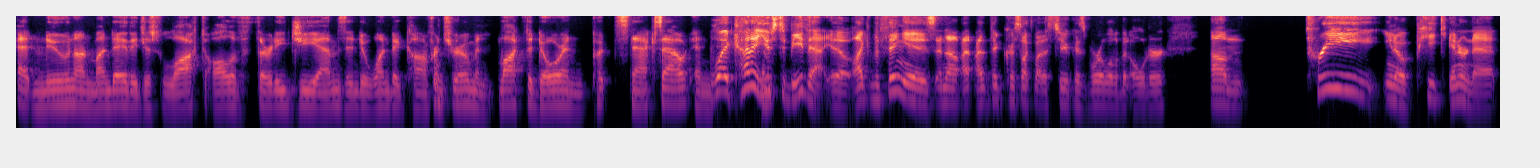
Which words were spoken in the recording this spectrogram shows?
at noon on Monday they just locked all of 30 GMs into one big conference room and locked the door and put snacks out and Well, it kind of used to be that, you know. Like the thing is, and I, I think Chris talked about this too because we're a little bit older. Um, pre, you know, peak internet,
